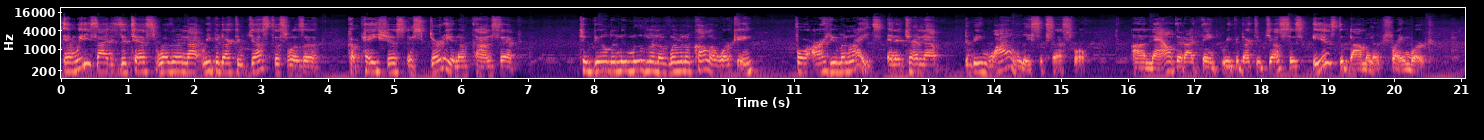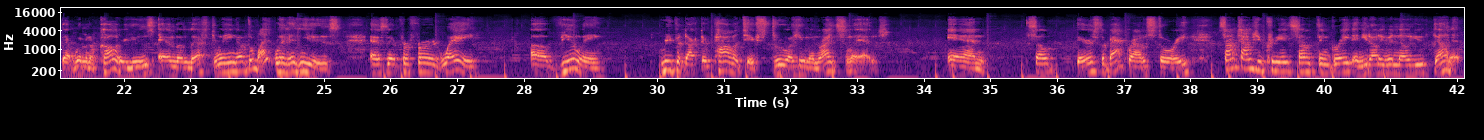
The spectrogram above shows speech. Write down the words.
And we decided to test whether or not reproductive justice was a capacious and sturdy enough concept to build a new movement of women of color working for our human rights. And it turned out to be wildly successful. Uh, now that I think reproductive justice is the dominant framework that women of color use and the left wing of the white women use as their preferred way of viewing reproductive politics through a human rights lens. And so there's the background story. Sometimes you create something great and you don't even know you've done it.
